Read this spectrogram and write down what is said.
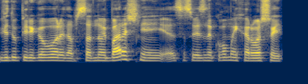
веду переговоры там с одной барышней, э, со своей знакомой хорошей,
